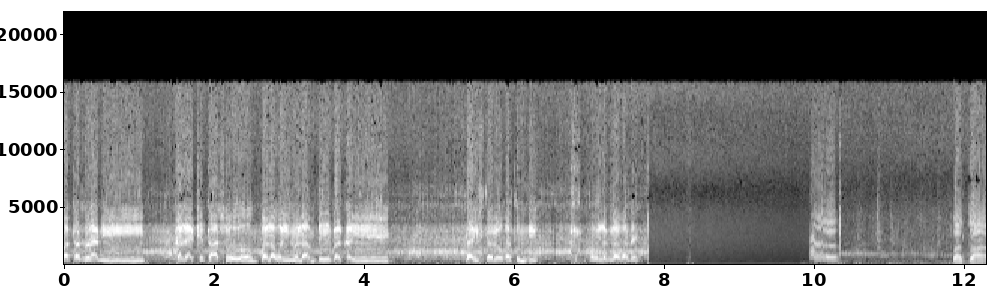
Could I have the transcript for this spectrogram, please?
فتزرمي کله چې تاسو بلوئ نو لمبې به کوي دا ایسته لغت هم دي او لږ دغه دی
